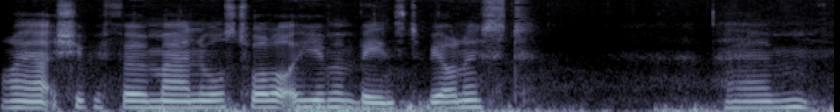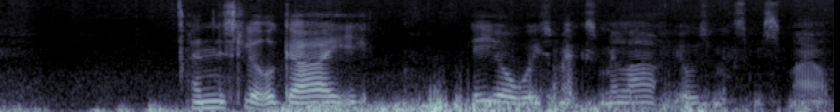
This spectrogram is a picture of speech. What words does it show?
I actually prefer my animals to a lot of human beings, to be honest. Um, and this little guy, he, he always makes me laugh. He always makes me smile.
